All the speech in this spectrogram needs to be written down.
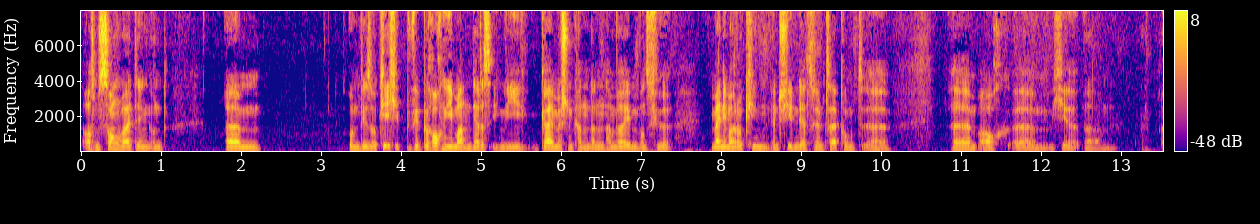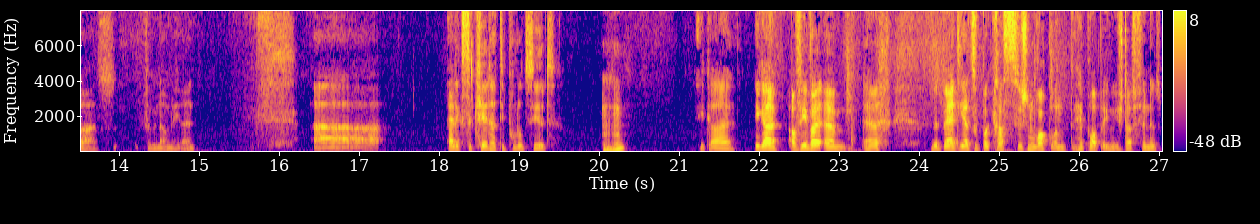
aus dem Songwriting und ähm, und wir so, okay, ich, wir brauchen jemanden, der das irgendwie geil mischen kann. Und dann haben wir eben uns für Manny Marroquin entschieden, der zu dem Zeitpunkt äh, ähm, auch ähm, hier, ähm, ah, für den Namen nicht ein. Ah, Alex the Kid hat die produziert. Mhm. Egal. Egal. Auf jeden Fall, ähm, äh, eine Band, die halt super krass zwischen Rock und Hip-Hop irgendwie stattfindet.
